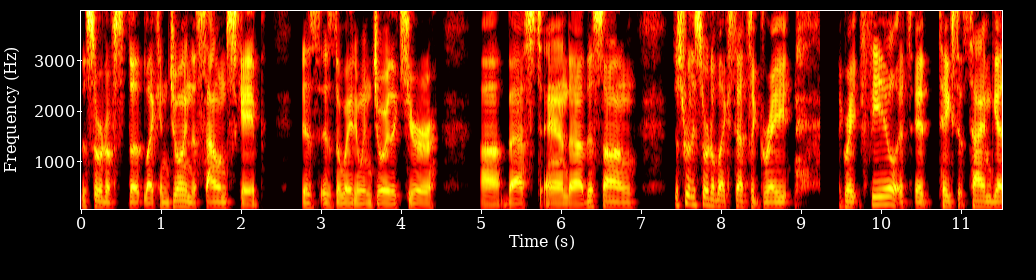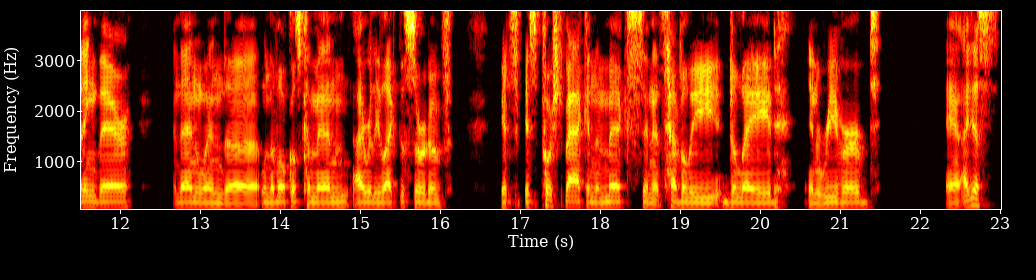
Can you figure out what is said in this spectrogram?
the sort of the, like enjoying the soundscape is is the way to enjoy the Cure uh, best. And uh, this song just really sort of like sets a great a great feel. It's it takes its time getting there and then when the when the vocals come in, I really like the sort of it's it's pushed back in the mix and it's heavily delayed and reverbed. And I just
